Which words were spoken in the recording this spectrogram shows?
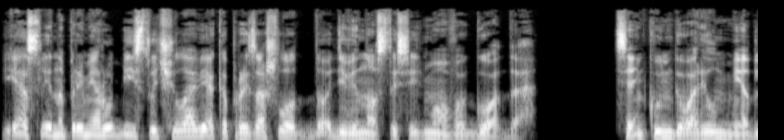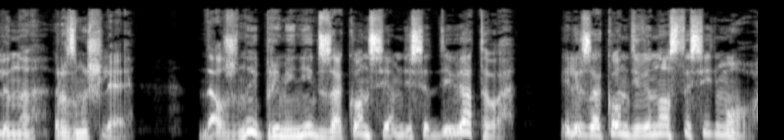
Если, например, убийство человека произошло до 97-го года, Тянькунь говорил медленно, размышляя, должны применить закон 79-го или закон 97-го?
